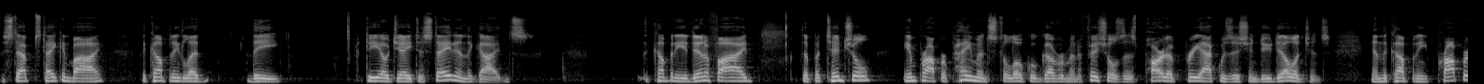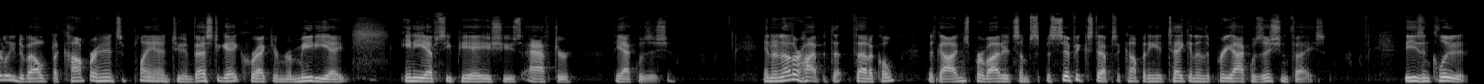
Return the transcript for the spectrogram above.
The steps taken by the company led the DOJ to state in the guidance the company identified the potential improper payments to local government officials as part of pre acquisition due diligence, and the company properly developed a comprehensive plan to investigate, correct, and remediate any FCPA issues after the acquisition. In another hypothetical, the guidance provided some specific steps the company had taken in the pre acquisition phase. These included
